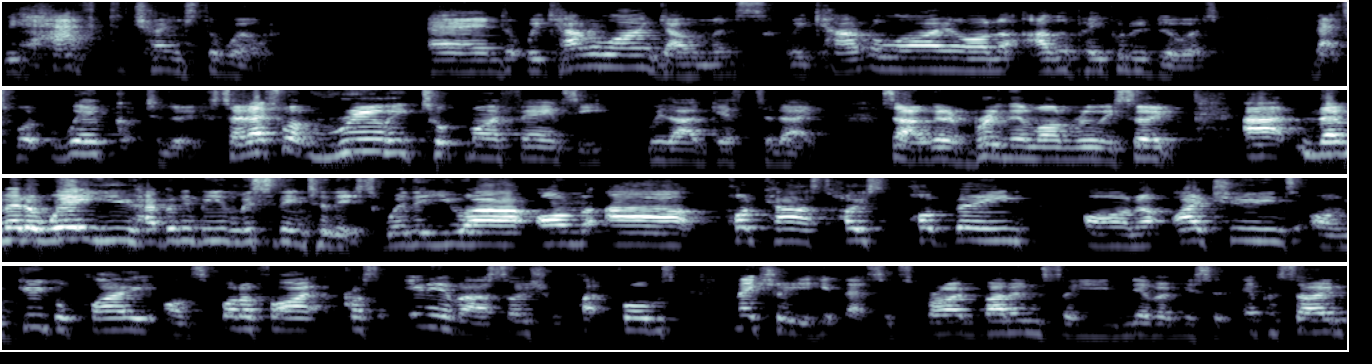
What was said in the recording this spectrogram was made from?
we have to change the world, and we can't rely on governments. We can't rely on other people to do it. That's what we've got to do. So that's what really took my fancy with our guest today. So I'm going to bring them on really soon. Uh, no matter where you happen to be listening to this, whether you are on our podcast host Podbean, on iTunes, on Google Play, on Spotify, across any of our social platforms, make sure you hit that subscribe button so you never miss an episode.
